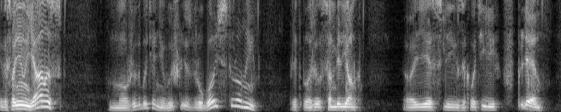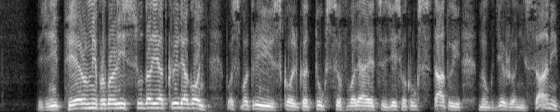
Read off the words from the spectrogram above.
и господин Янос? — Может быть, они вышли с другой стороны, — предположил Самбельонг. — А если их захватили в плен? — ведь они первыми пробрались сюда и открыли огонь. Посмотри, сколько туксов валяется здесь вокруг статуи. Но где же они сами?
